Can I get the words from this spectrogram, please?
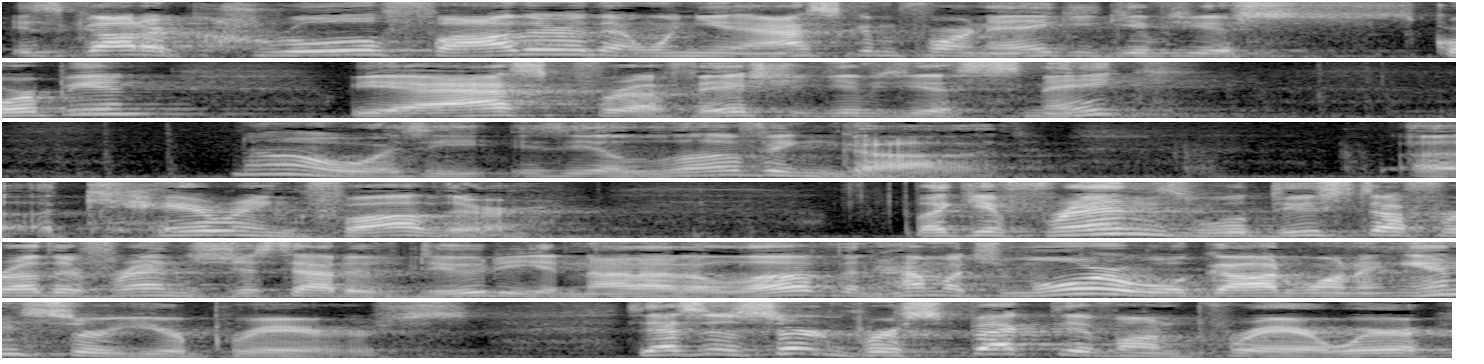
is God a cruel father that when you ask him for an egg, he gives you a scorpion? You ask for a fish, he gives you a snake? No, is he, is he a loving God, a, a caring Father? Like, if friends will do stuff for other friends just out of duty and not out of love, then how much more will God want to answer your prayers? That's a certain perspective on prayer where,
